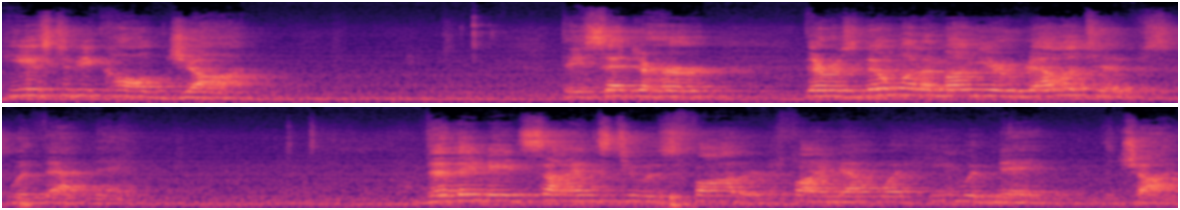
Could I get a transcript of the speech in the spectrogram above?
he is to be called John. They said to her, There is no one among your relatives with that name. Then they made signs to his father to find out what he would name the child.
